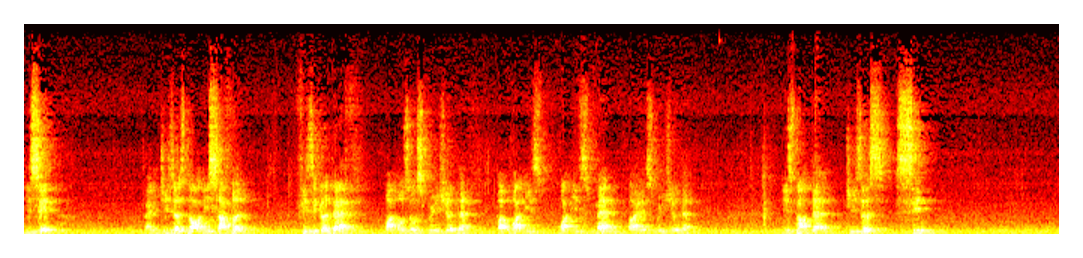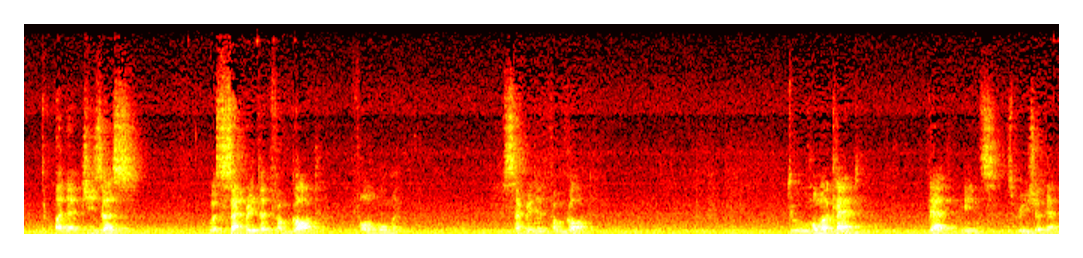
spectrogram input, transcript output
he said, right, Jesus not only suffered physical death, but also spiritual death. But what is what is meant by spiritual death? It's not that Jesus sinned, but that Jesus was separated from God for a moment. Separated from God. To Homer Kent, that means spiritual death.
